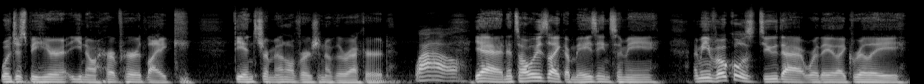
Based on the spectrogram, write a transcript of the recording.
we'll just be hearing, you know, have heard like the instrumental version of the record. wow. Yeah, and it's always like amazing to me. I mean, vocals do that where they like really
